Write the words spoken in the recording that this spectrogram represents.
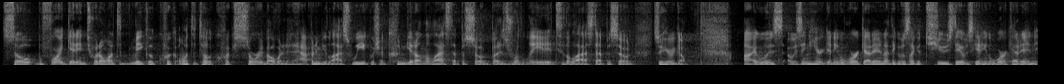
So, before I get into it, I wanted to make a quick, I want to tell a quick story about what had happened to me last week, which I couldn't get on the last episode, but is related to the last episode. So, here we go. I was I was in here getting a workout in. I think it was like a Tuesday. I was getting a workout in,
